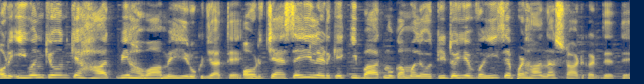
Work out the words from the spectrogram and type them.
और इवन के उनके हाथ भी हवा में ही रुक जाते। और जैसे ही लड़के की बात मुकम्मल होती तो ये वहीं से पढ़ाना स्टार्ट कर देते।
